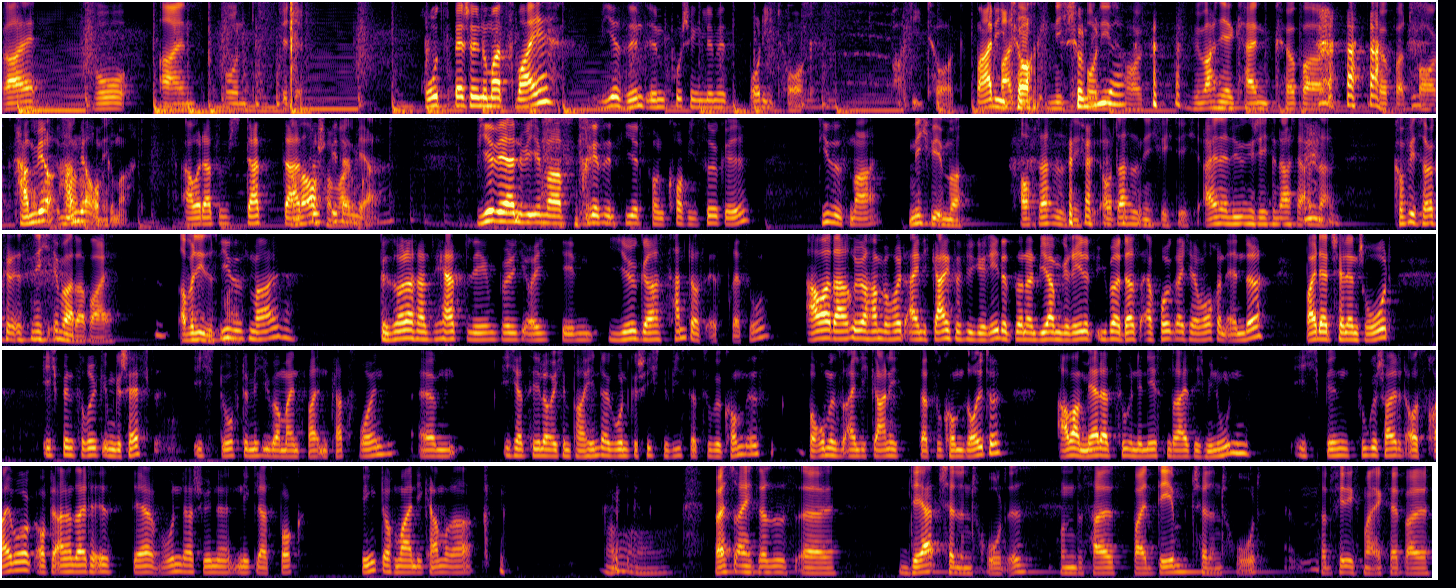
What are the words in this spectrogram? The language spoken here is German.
3, 2, 1 und bitte. Rot Special Nummer 2. Wir sind im Pushing Limits Body Talk. Body Talk. Body, Body, Talk. nicht Schon Body wieder. Talk. Wir machen hier keinen Körper, Körper Talk. Haben wir, haben wir auch nicht. gemacht. Aber dazu, da, dazu später mehr. Wir werden wie immer präsentiert von Coffee Circle. Dieses Mal Nicht wie immer. Auch das ist nicht, auch das ist nicht richtig. Eine Lügengeschichte nach der anderen. Coffee Circle ist nicht immer dabei. Aber dieses, Dieses Mal besonders ans Herz legen würde ich euch den Jöger Santos Espresso. Aber darüber haben wir heute eigentlich gar nicht so viel geredet, sondern wir haben geredet über das erfolgreiche Wochenende bei der Challenge Rot. Ich bin zurück im Geschäft. Ich durfte mich über meinen zweiten Platz freuen. Ähm, ich erzähle euch ein paar Hintergrundgeschichten, wie es dazu gekommen ist, warum es eigentlich gar nicht dazu kommen sollte. Aber mehr dazu in den nächsten 30 Minuten. Ich bin zugeschaltet aus Freiburg. Auf der anderen Seite ist der wunderschöne Niklas Bock. Winkt doch mal in die Kamera. Oh. Weißt du eigentlich, dass es äh, der Challenge Rot ist? Und das heißt bei dem Challenge Rot. Das hat Felix mal erklärt, weil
